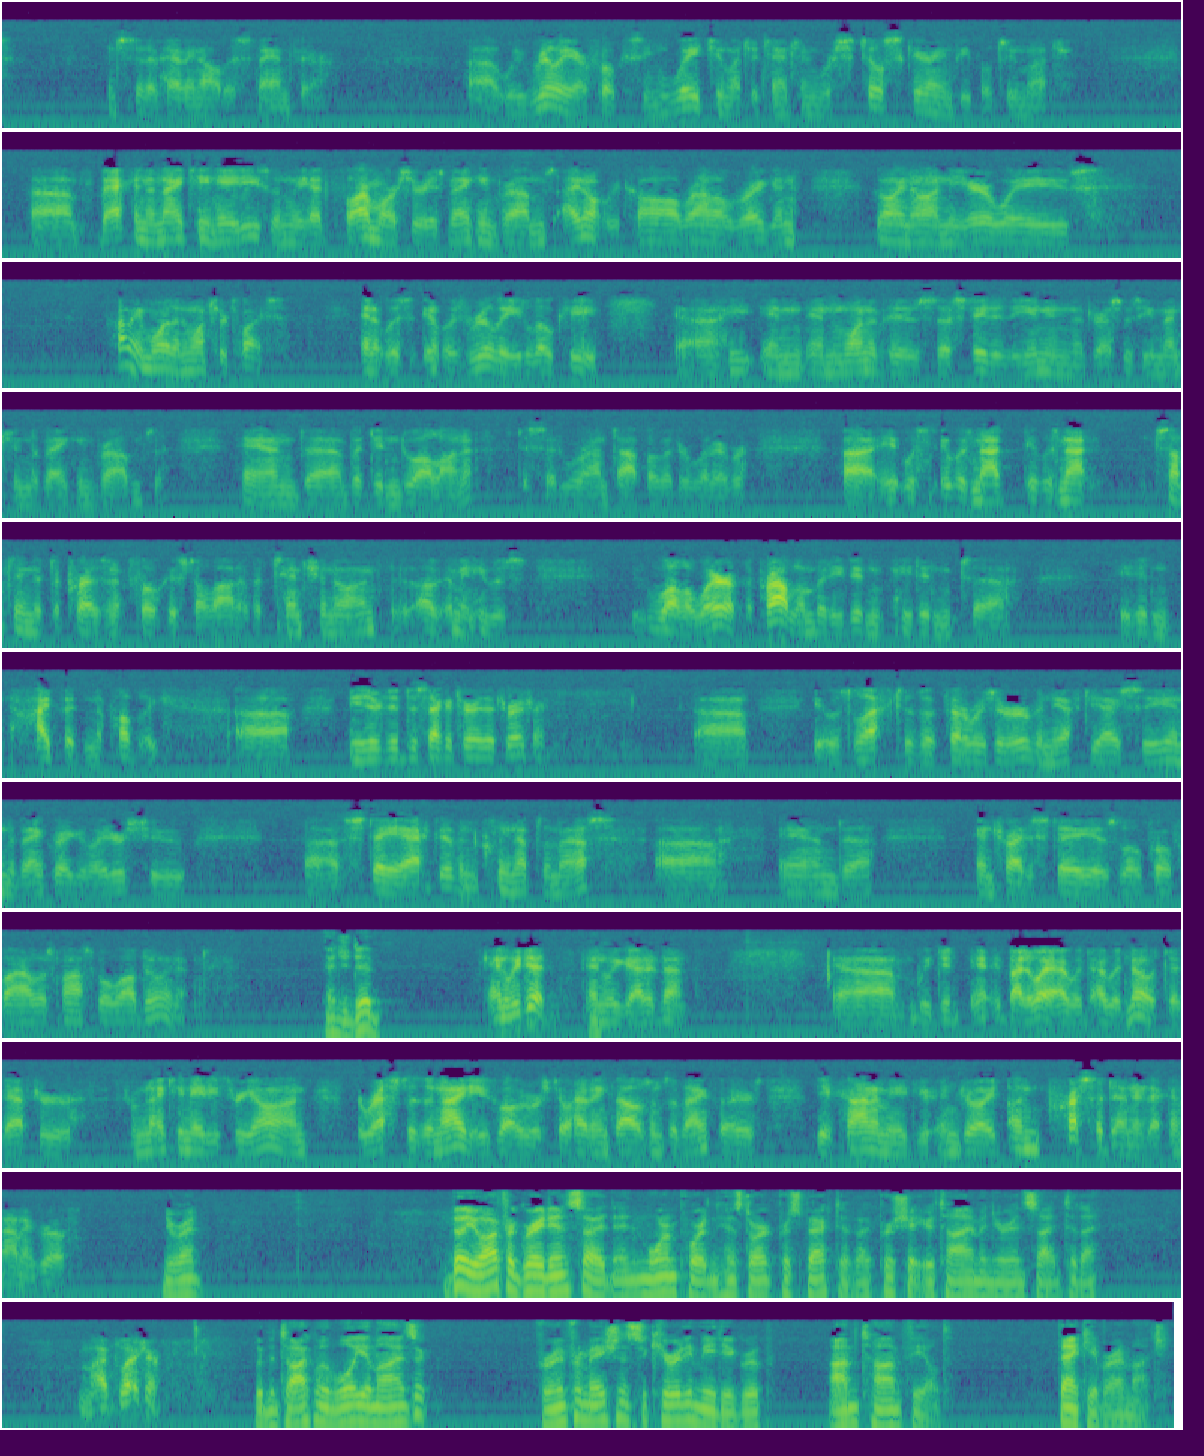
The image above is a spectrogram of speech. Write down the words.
instead of having all this fanfare? Uh, we really are focusing way too much attention. We're still scaring people too much. Uh, back in the 1980s, when we had far more serious banking problems, I don't recall Ronald Reagan going on the airwaves probably more than once or twice, and it was it was really low key. Uh, he in in one of his uh, State of the Union addresses, he mentioned the banking problems, and uh, but didn't dwell on it. Just said we're on top of it or whatever. Uh, it was it was not it was not something that the president focused a lot of attention on. Uh, I mean, he was well aware of the problem, but he didn't he didn't uh, he didn't hype it in the public. Uh, neither did the Secretary of the Treasury. Uh, it was left to the Federal Reserve and the FDIC and the bank regulators to uh, stay active and clean up the mess, uh, and uh, and try to stay as low profile as possible while doing it. And you did. And we did, and we got it done. Uh, we did. By the way, I would I would note that after from 1983 on, the rest of the 90s, while we were still having thousands of bank failures, the economy enjoyed unprecedented economic growth. You're right. Bill, you offer great insight and, more important, historic perspective. I appreciate your time and your insight today. My pleasure. We've been talking with William Isaac for Information Security Media Group. I'm Tom Field. Thank you very much.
